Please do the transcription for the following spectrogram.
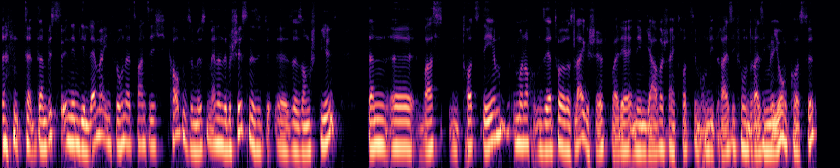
dann, dann bist du in dem Dilemma, ihn für 120 kaufen zu müssen. Wenn er eine beschissene äh, Saison spielt, dann äh, war es trotzdem immer noch ein sehr teures Leihgeschäft, weil der in dem Jahr wahrscheinlich trotzdem um die 30, 35 Millionen kostet,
